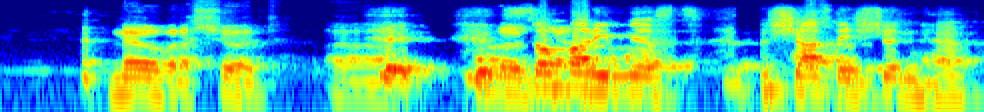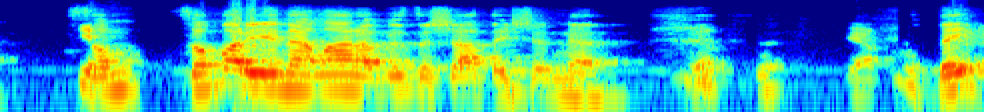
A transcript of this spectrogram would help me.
no, but I should. Uh, Somebody guys. missed a shot they shouldn't have. Yeah. Some somebody in that lineup missed a shot they shouldn't have. Yep. Yeah. They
